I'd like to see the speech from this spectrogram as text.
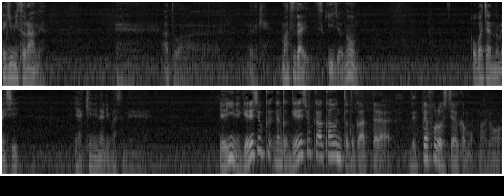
ネギ味噌ラーメン、えーあとはなんだっけ松代スキー場のおばちゃんの飯。いや気になりますね。いやいいね。ゲレ食なんかゲレ食アカウントとかあったら絶対フォローしちゃうかも、まあ、あの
